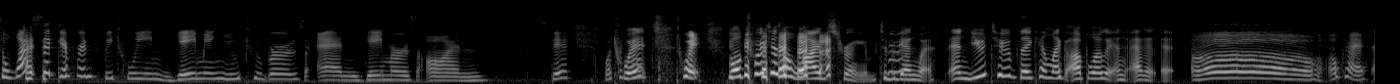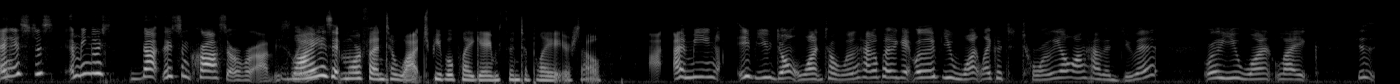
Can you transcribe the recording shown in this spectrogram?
So what's the difference between gaming YouTubers and gamers on Stitch? What's? Twitch. Twitch. Well, Twitch is a live stream to begin with, and YouTube they can like upload it and edit it, Oh, okay. and it's just. I mean, there's not there's some crossover, obviously. Why is it more fun to watch people play games than to play it yourself? I- I mean, if you don't want to learn how to play the game, or if you want like a tutorial on how to do it, or you want like just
